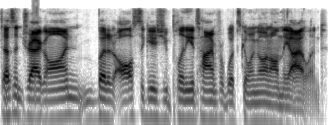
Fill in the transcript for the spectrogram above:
doesn't drag on, but it also gives you plenty of time for what's going on on the island.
